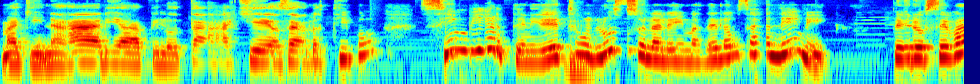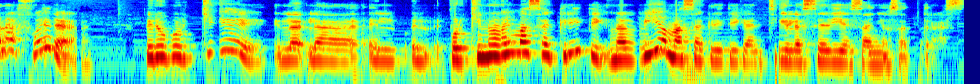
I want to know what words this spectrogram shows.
maquinaria, pilotaje, o sea, los tipos se invierten y de hecho mm. el uso de la ley más de la usa Nene, pero se van afuera. ¿Pero por qué? La, el, porque no hay masa crítica, no había masa crítica en Chile hace 10 años atrás.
